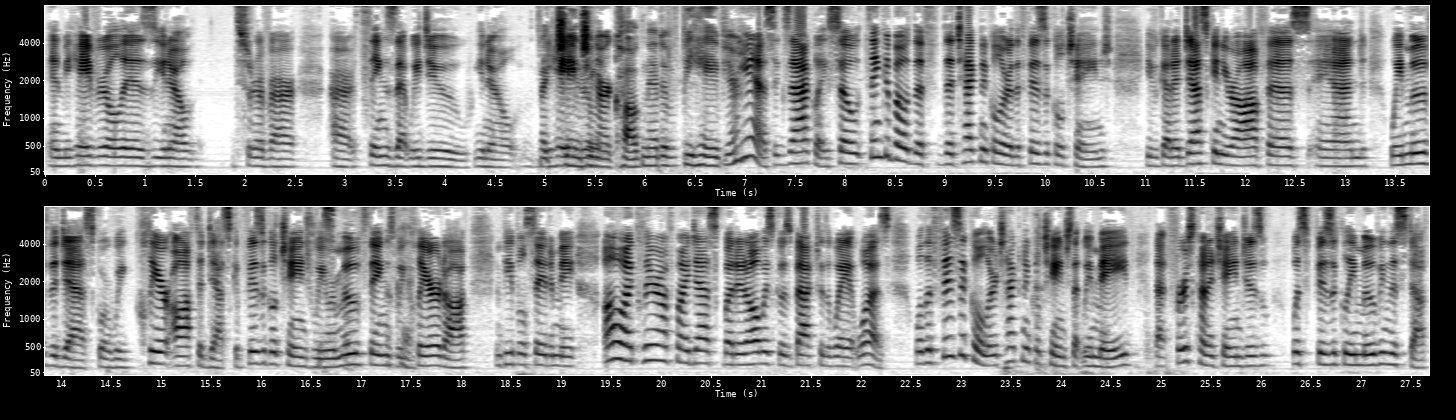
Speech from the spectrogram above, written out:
And behavioral is, you know, sort of our our things that we do, you know, Like changing our cognitive behavior. Yes, exactly. So think about the the technical or the physical change. You've got a desk in your office, and we move the desk, or we clear off the desk. A physical change, we remove things, we clear it off. And people say to me, "Oh, I clear off my desk, but it always goes back to the way it was." Well, the physical or technical change that we made, that first kind of changes, was physically moving the stuff,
